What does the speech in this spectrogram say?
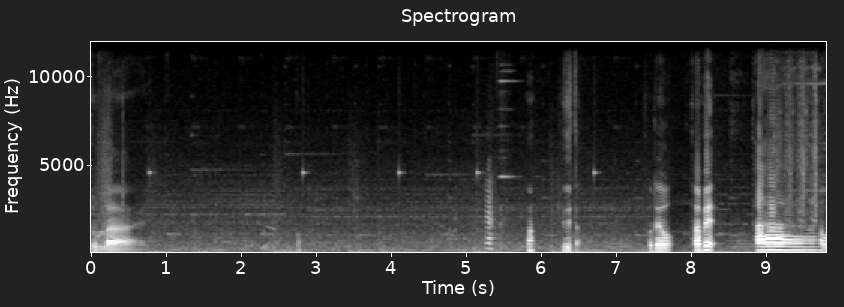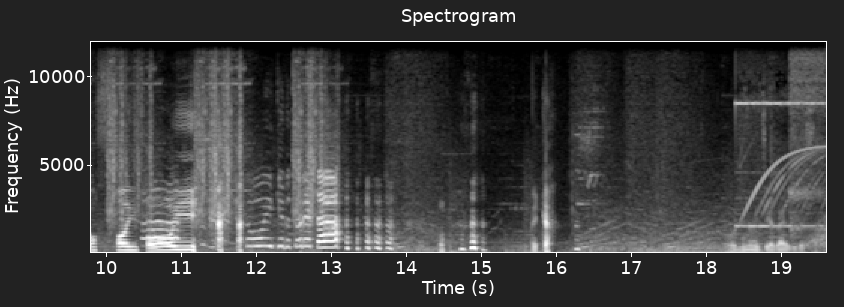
リトライあ気づいたそれを食べた遅い遠い遠いけど取れたまあいっか氷の道が大事です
